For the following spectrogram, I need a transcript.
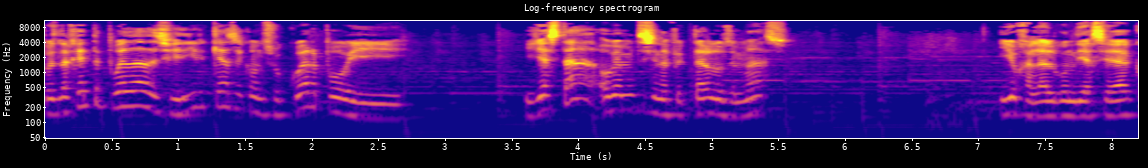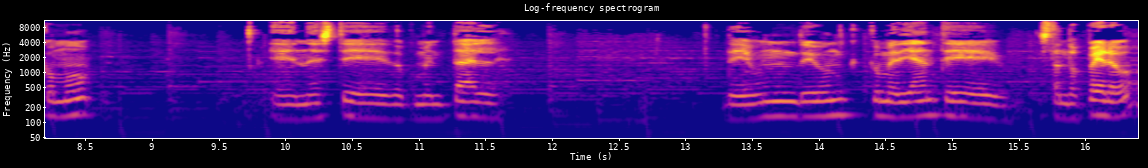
pues la gente pueda decidir qué hace con su cuerpo y y ya está, obviamente sin afectar a los demás. Y ojalá algún día sea como en este documental de un, de un comediante estandopero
